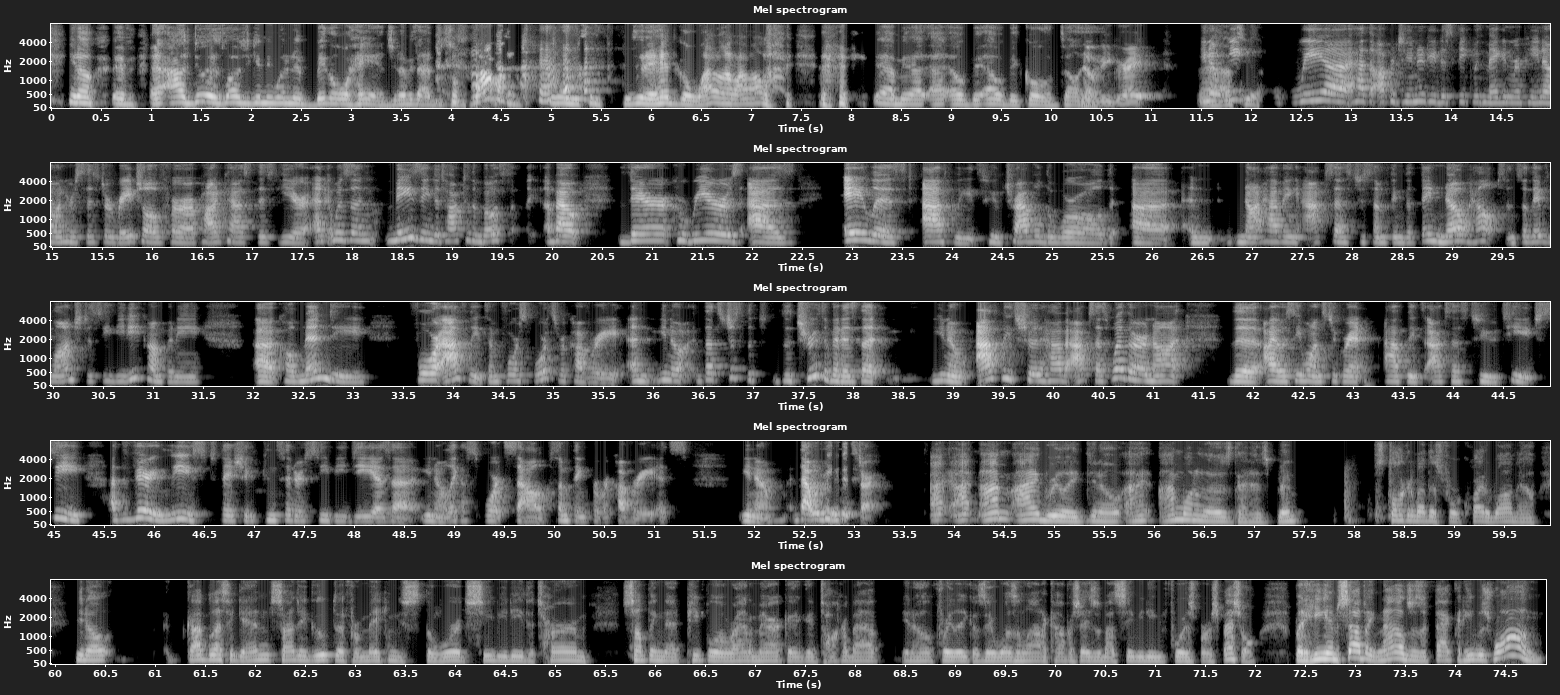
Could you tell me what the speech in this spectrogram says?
you know, if I'll do it as long as you give me one of them big old hands. You know, what I mean, so, you, know, you, see, you see the head go wow, wow, wow. yeah, I mean, I, I, that would be that would be cool. I'm telling that you, that would be great. You know, we we uh, had the opportunity to speak with Megan Rapinoe and her sister Rachel for our podcast this year, and it was amazing to talk to them both about their careers as a-list athletes who've traveled the world uh, and not having access to something that they know helps and so they've launched a cbd company uh, called mendi for athletes and for sports recovery and you know that's just the, the truth of it is that you know athletes should have access whether or not the IOC wants to grant athletes access to THC, at the very least, they should consider CBD as a, you know, like a sports salve, something for recovery. It's you know, that would be a good start. I, I am I really, you know, I I'm one of those that has been talking about this for quite a while now. You know, God bless again Sanjay Gupta for making the word CBD, the term something that people around America can talk about, you know, freely because there wasn't a lot of conversations about CBD before his first special. But he himself acknowledges the fact that he was wrong.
